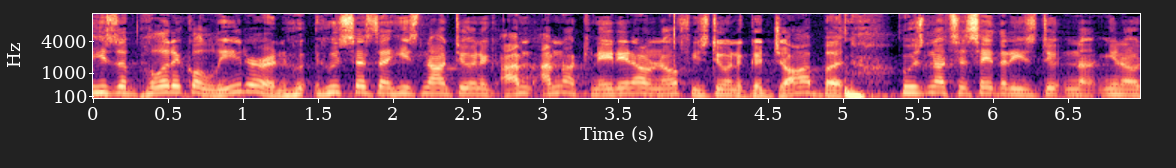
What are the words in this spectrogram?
he's a political leader, and who, who says that he's not doing? A, I'm I'm not Canadian. I don't know if he's doing a good job, but who's not to say that he's doing? You know,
